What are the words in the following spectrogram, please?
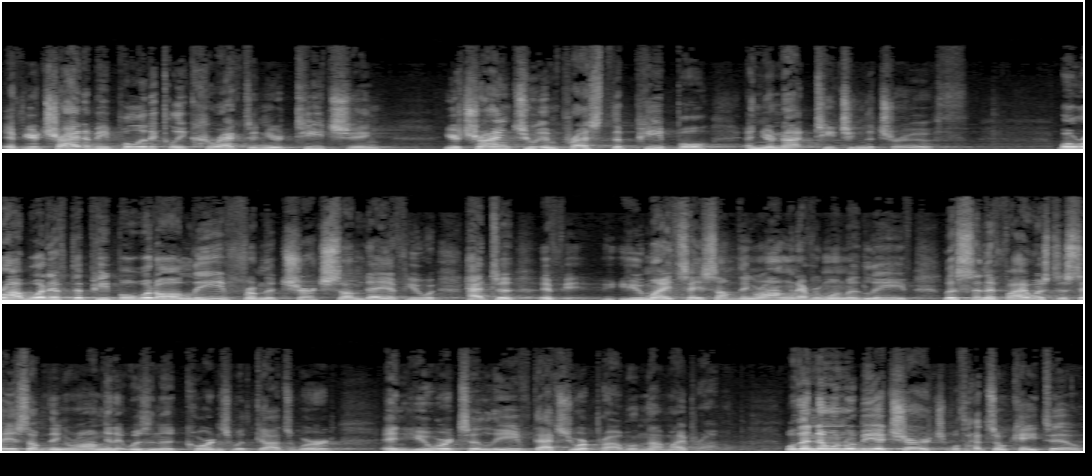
If you're trying to be politically correct in your teaching, you're trying to impress the people and you're not teaching the truth. Well, Rob, what if the people would all leave from the church someday if you had to, if you might say something wrong and everyone would leave? Listen, if I was to say something wrong and it was in accordance with God's word and you were to leave, that's your problem, not my problem. Well, then no one would be a church. Well, that's okay too.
